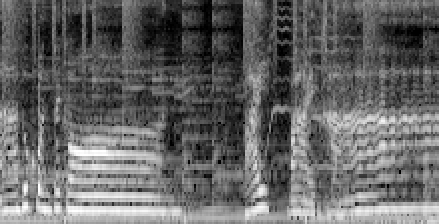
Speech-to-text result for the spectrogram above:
ลาทุกคนไปก่อนบายบายครับ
